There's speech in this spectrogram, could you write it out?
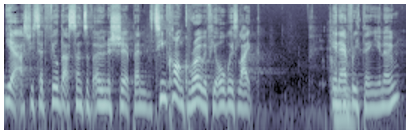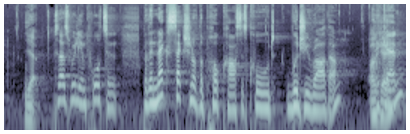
yeah, as you said, feel that sense of ownership. And the team can't grow if you're always like in Mhm. everything, you know? yeah. So that's really important. But the next section of the podcast is called Would You Rather? Okay, Again,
